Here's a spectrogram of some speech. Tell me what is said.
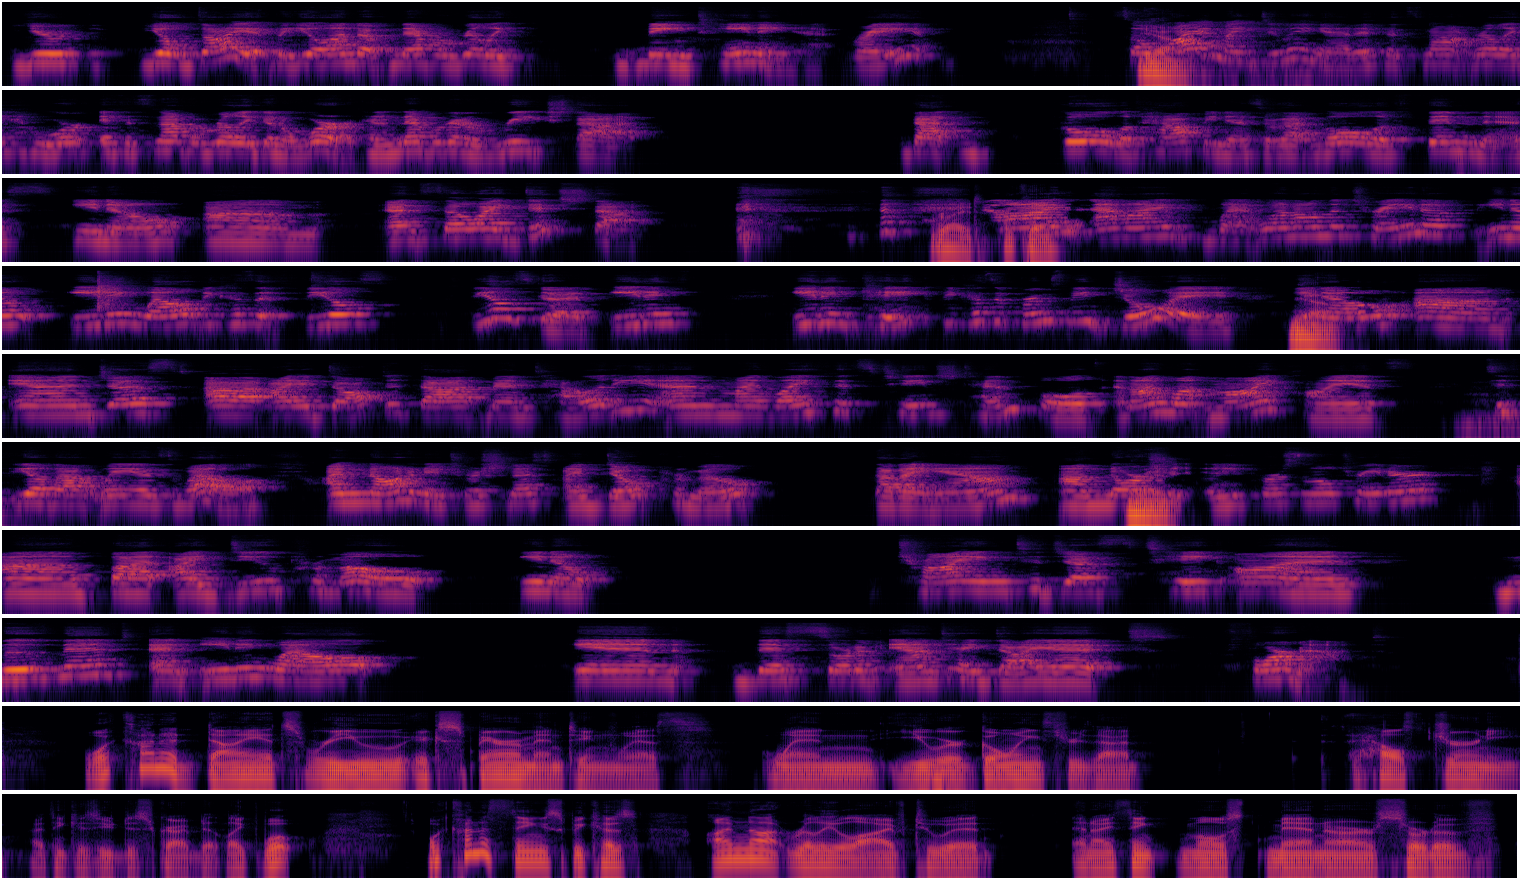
you're you'll diet, but you'll end up never really maintaining it, right? So yeah. why am I doing it if it's not really work? If it's never really going to work, and I'm never going to reach that that goal of happiness or that goal of thinness, you know? Um, and so I ditched that. right. and, okay. I, and I went, went on the train of you know eating well because it feels feels good. Eating eating cake because it brings me joy yeah. you know um, and just uh, i adopted that mentality and my life has changed tenfold and i want my clients to feel that way as well i'm not a nutritionist i don't promote that i am um, nor right. should any personal trainer um, but i do promote you know trying to just take on movement and eating well in this sort of anti-diet format. What kind of diets were you experimenting with when you were going through that health journey? I think as you described it. Like what what kind of things because I'm not really alive to it and I think most men are sort of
